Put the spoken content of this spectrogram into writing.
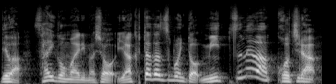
では、最後参りましょう。役立たずポイント3つ目はこちら。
